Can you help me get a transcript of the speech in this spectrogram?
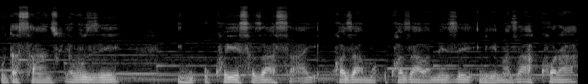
udasanzwe yavuze uko yesu azasa uko azaba ameze imirimo azakora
